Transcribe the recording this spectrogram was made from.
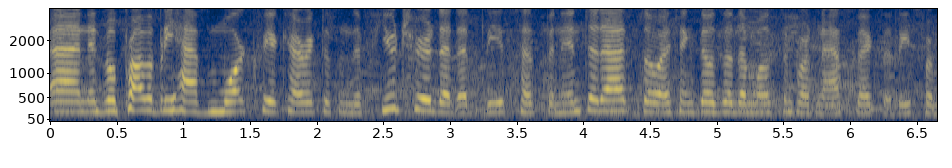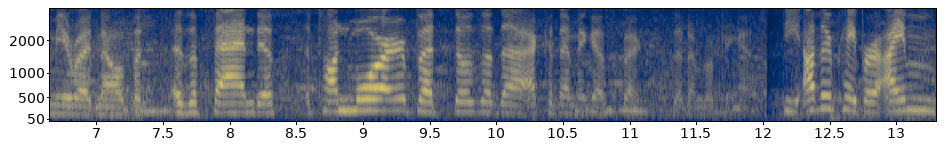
and it will probably have more queer characters in the future that at least has been hinted at. So i think those are the most important aspects at least for me right now. But as a fan there's a ton more but those are the academic aspects that i'm looking at. The other paper i'm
